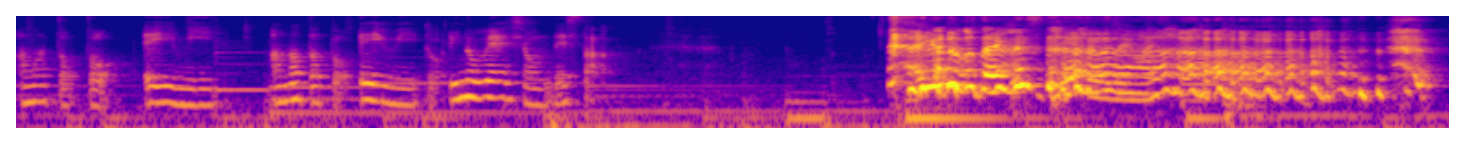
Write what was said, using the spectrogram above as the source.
あなたとエイミーあなたとエイミーとリノベーションでしたありがとうございました。ありがとうございました。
